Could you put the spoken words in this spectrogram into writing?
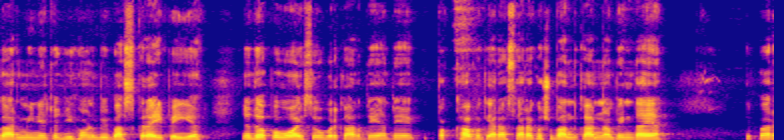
ਗਰਮੀ ਨੇ ਤਾਂ ਜੀ ਹੁਣ ਵੀ ਬੱਸ ਕਰਾਈ ਪਈ ਆ। ਜਦੋਂ ਆਪਾਂ ਵੋਇਸ ਓਵਰ ਕਰਦੇ ਹਾਂ ਤੇ ਪੱਖਾ ਵਗੈਰਾ ਸਾਰਾ ਕੁਛ ਬੰਦ ਕਰਨਾ ਪੈਂਦਾ ਆ। ਅਤੇ ਪਰ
